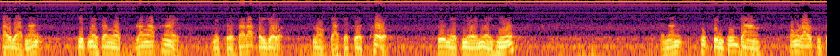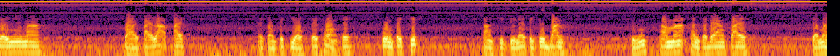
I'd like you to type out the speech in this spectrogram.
ไปแบบนั้น จิตไม่สงบระงับให้ไม่เกิดสาระประโยชน์ นอกจากจะเกิดโทษ คือเหน็ดเหนื่อยเหนื่อยหิว ดังนั้นทุกสิ่งทุกอย่างของเราที่เคยมีมา ปล่อยไปละไปไม่ต้องไปเกี่ยวไปคล้องไปปรุงไปคิดตั้งจิตอยู่ในปัจจุบัน ถึงธรรมะท่านแสดงไป จะไม่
